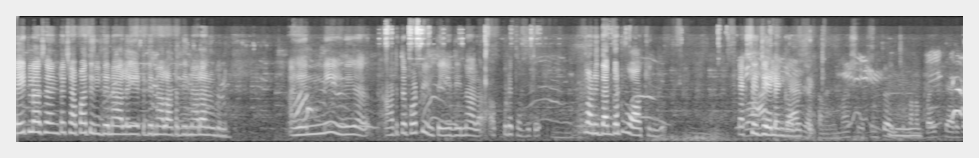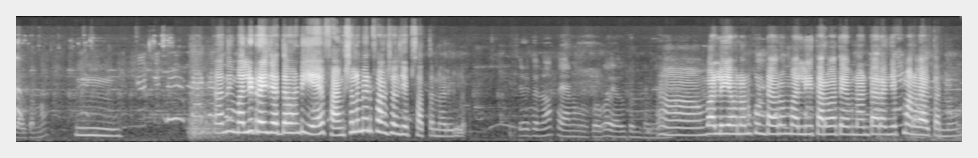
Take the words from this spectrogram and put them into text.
వెయిట్ లాస్ అంటే చపాతీలు తినాలి ఇటు తినాలి అటు తినాలి అనుకున్నా అవన్నీ ఇది. వాటితో పాటు ఇంత ఇది తినాలి అప్పుడే తగ్గుతాయి. వాడికి తగ్గట్టు వాకింగ్ ఎక్సర్సైజ్ చేయలేం కాబట్టి. మనం బయటకి. అందుకే మళ్ళీ ట్రై చేద్దామంటే ఏ ఫంక్షన్ మీద ఫంక్షన్ చెప్పి సత్తున్నారు వీళ్ళు. వాళ్ళు ఏమైనా అనుకుంటారు మళ్ళీ తర్వాత ఏమైనా అంటారని చెప్పి మనం వెళ్తాను.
